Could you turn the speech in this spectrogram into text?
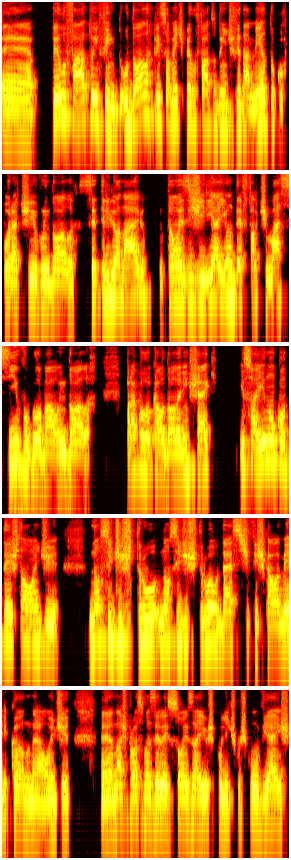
É, pelo fato, enfim, o dólar, principalmente pelo fato do endividamento corporativo em dólar ser trilionário, então exigiria aí um default massivo global em dólar para colocar o dólar em xeque. Isso aí num contexto onde não se destrua, não se destrua o déficit fiscal americano, né? Onde é, nas próximas eleições aí os políticos com viés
